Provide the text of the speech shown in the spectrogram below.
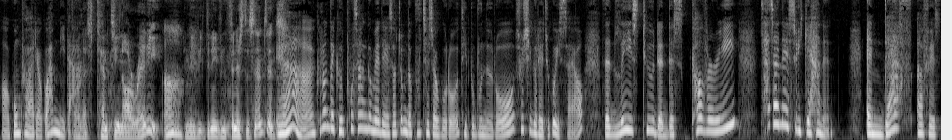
어, 공표하려고 합니다. Oh, that's tempting already. And he didn't even finish the sentence. 야, 그런데 그 포상금에 대해서 좀 더 구체적으로 뒷부분으로 수식을 해주고 있어요. That leads to the discovery, 찾아낼 수 있게 하는, and death of its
